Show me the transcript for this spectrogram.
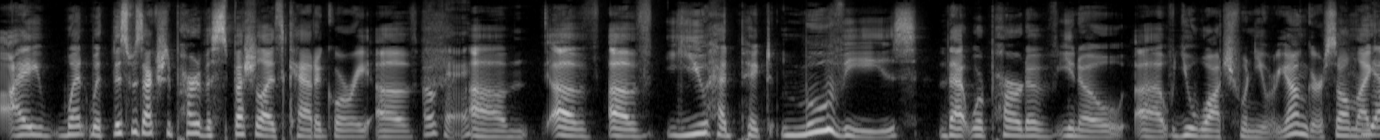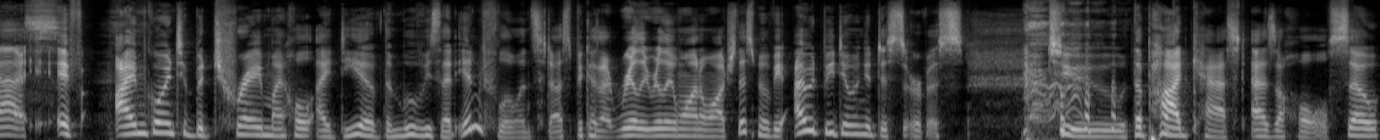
I went with this was actually part of a specialized category of okay. um of of you had picked movies that were part of you know uh you watched when you were younger. So I'm like yes. if I'm going to betray my whole idea of the movies that influenced us because I really really want to watch this movie I would be doing a disservice to the podcast as a whole. So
